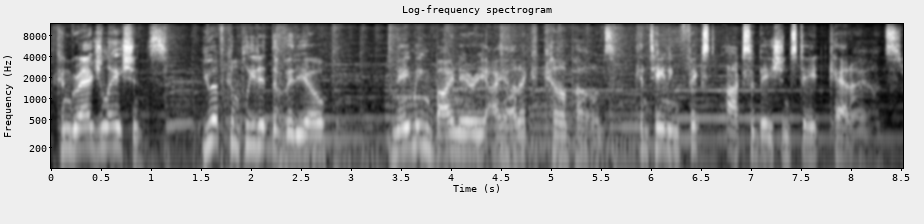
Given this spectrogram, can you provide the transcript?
Congratulations! You have completed the video naming binary ionic compounds containing fixed oxidation state cations.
